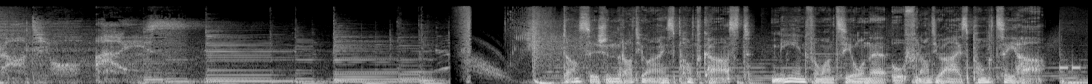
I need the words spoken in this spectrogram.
Radio 1 Das ist ein Radio 1 Podcast. Mehr Informationen auf radio1.ch.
